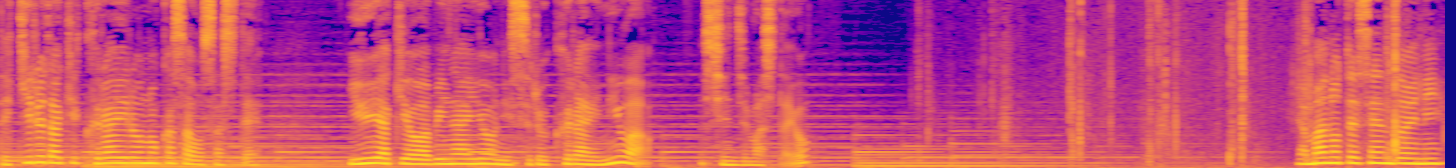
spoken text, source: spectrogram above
できるだけ暗い色の傘をさして夕焼けを浴びないようにするくらいには信じましたよ。山手線沿いに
